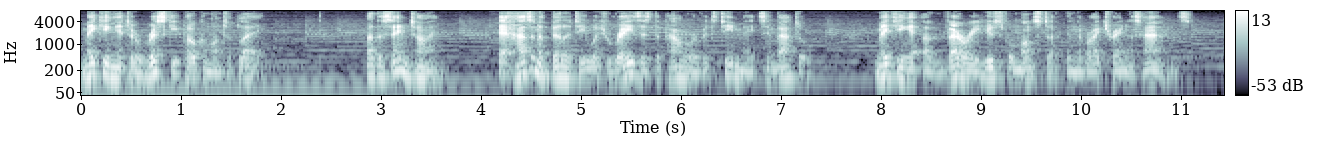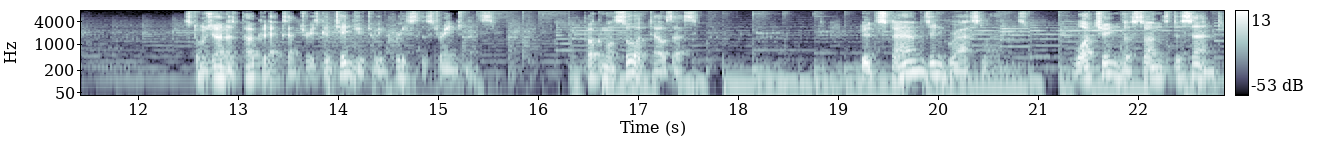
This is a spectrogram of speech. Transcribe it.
making it a risky Pokemon to play. At the same time, it has an ability which raises the power of its teammates in battle, making it a very useful monster in the right trainer's hands. Stonjourner's Pokedex entries continue to increase the strangeness. Pokemon Sword tells us It stands in grasslands, watching the sun's descent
